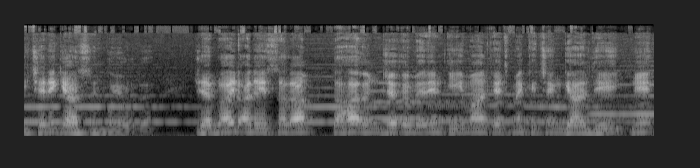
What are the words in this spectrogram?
içeri gelsin buyurdu. Cebrail aleyhisselam daha önce Ömer'in iman etmek için geldiğini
